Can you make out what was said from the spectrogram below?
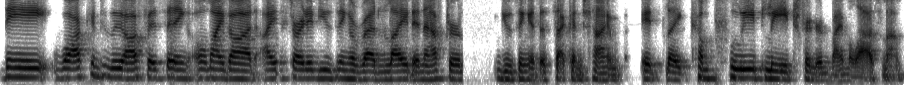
They walk into the office saying, Oh my God, I started using a red light. And after using it a second time, it like completely triggered my melasma.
